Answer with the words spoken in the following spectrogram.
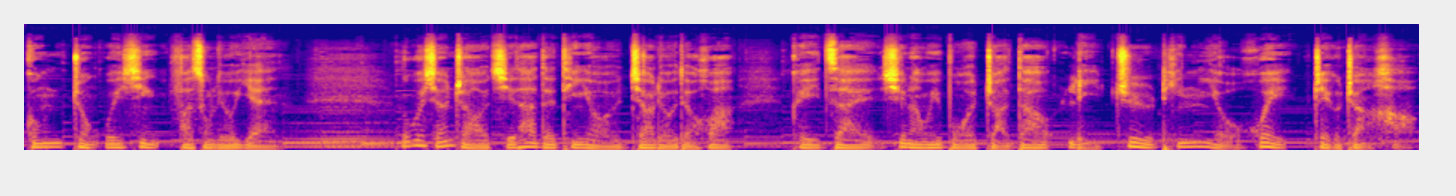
公众微信发送留言。如果想找其他的听友交流的话，可以在新浪微博找到李志听友会这个账号。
